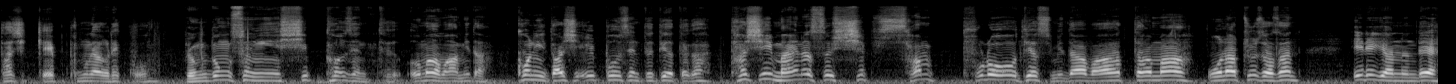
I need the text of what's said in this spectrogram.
다시 깨 폭락을 했고 병동성이 10% 어마어마합니다. 코인이 다시 1% 되었다가 다시 마이너스 13% 되었습니다. 왔다 마 원화투 자산 1위였는데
